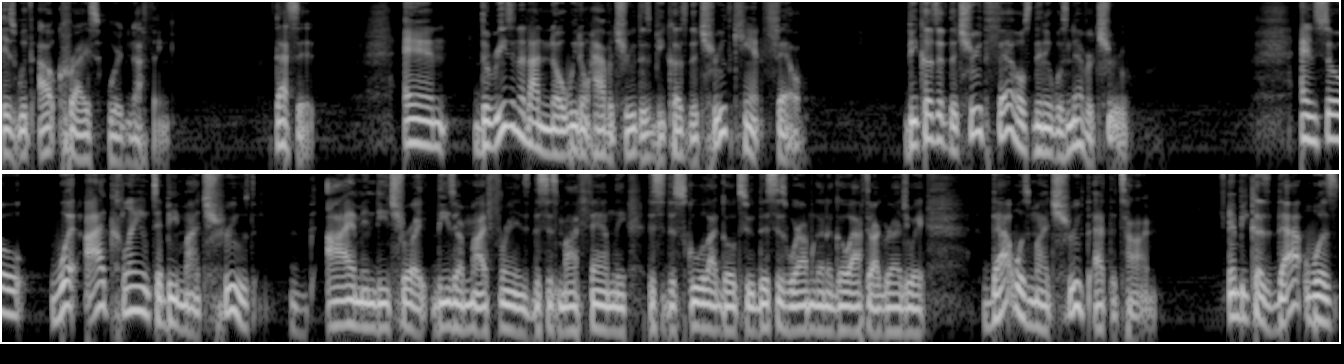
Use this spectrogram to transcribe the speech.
is without Christ, we're nothing. That's it. And the reason that I know we don't have a truth is because the truth can't fail. Because if the truth fails, then it was never true. And so, what I claim to be my truth, I am in Detroit. These are my friends. This is my family. This is the school I go to. This is where I'm going to go after I graduate. That was my truth at the time. And because that was,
